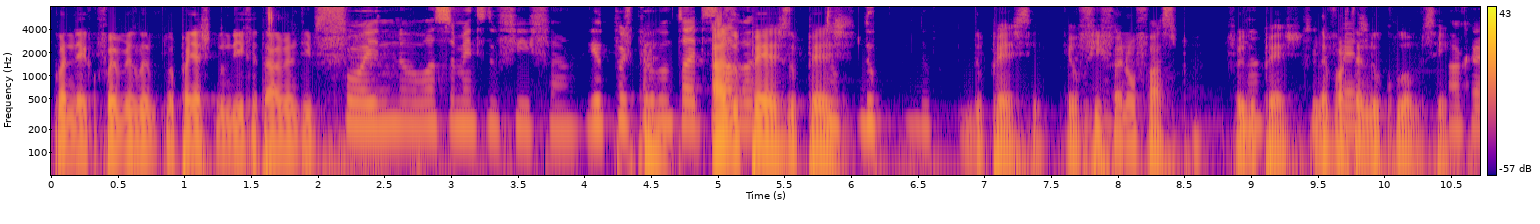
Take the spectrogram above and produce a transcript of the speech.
quando é que foi, mas lembro que tu apanhaste num dia que eu estava mesmo tipo. Foi no lançamento do FIFA. Eu depois perguntei-te se Ah, do PES, do PES. do, do- do- Do PES, sim. Eu FIFA não faço, pá. Foi do? PES. Foi Na Vorten do Colombo, sim. Ok.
